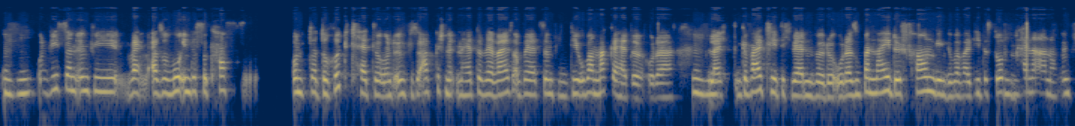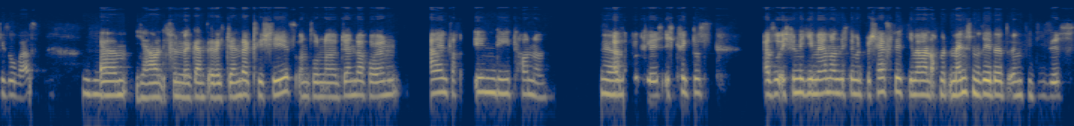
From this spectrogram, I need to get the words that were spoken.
mhm. und wie es dann irgendwie, also wo ihn das so krass unterdrückt hätte und irgendwie so abgeschnitten hätte, wer weiß, ob er jetzt irgendwie die Obermacke hätte oder mhm. vielleicht gewalttätig werden würde oder super neidisch Frauen gegenüber, weil die das durften, mhm. keine Ahnung, irgendwie sowas. Mhm. Ähm, ja, und ich finde ganz ehrlich, Gender-Klischees und so eine Gender-Rollen einfach in die Tonne. Ja. Also wirklich, ich krieg das, also ich finde, je mehr man sich damit beschäftigt, je mehr man auch mit Menschen redet, irgendwie, die sich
